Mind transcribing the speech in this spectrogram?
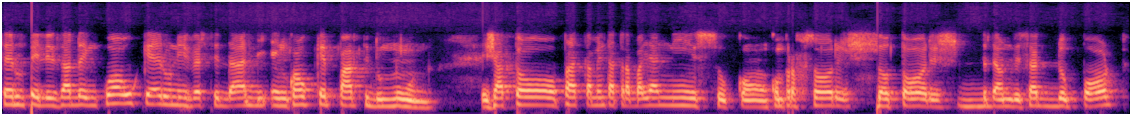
ser utilizado em qualquer universidade, em qualquer parte do mundo. Já estou praticamente a trabalhar nisso com, com professores, doutores da Universidade do Porto,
